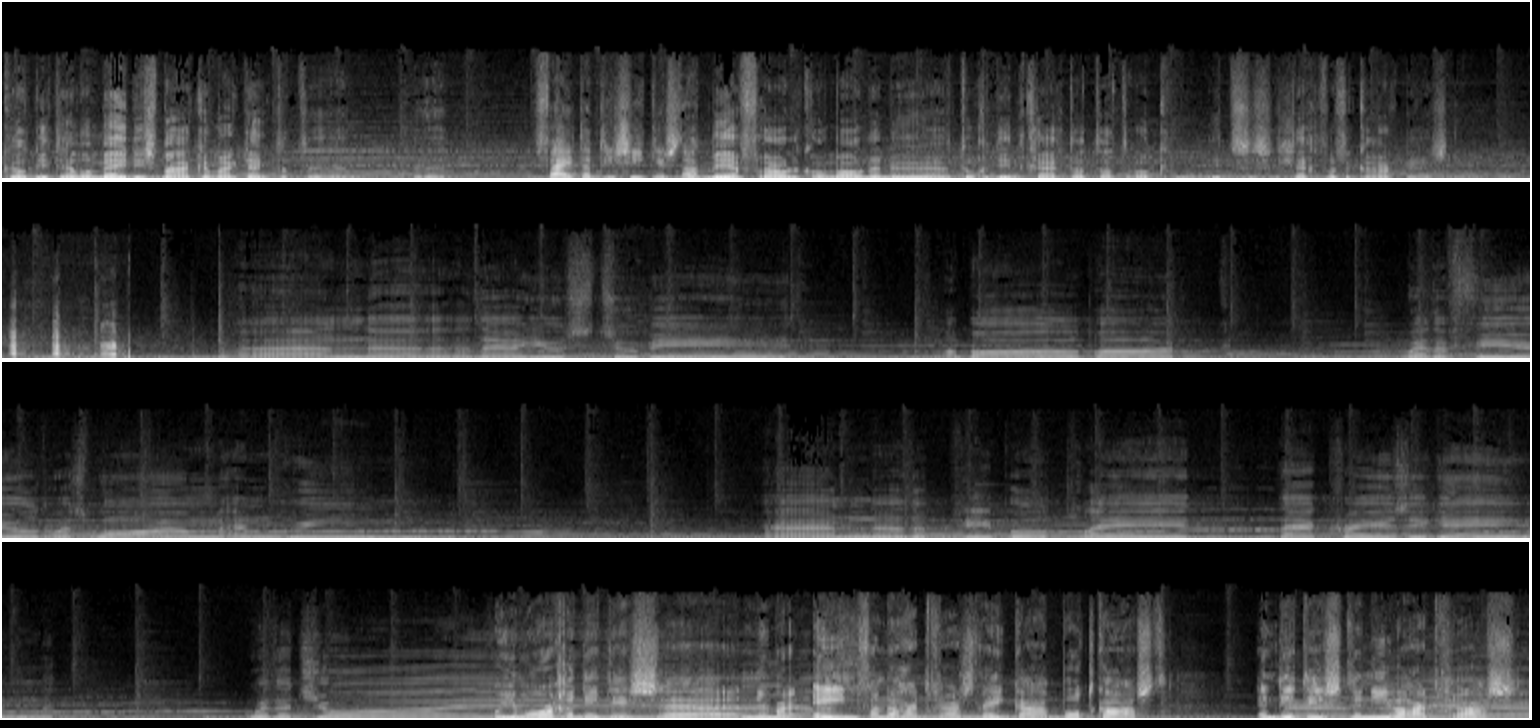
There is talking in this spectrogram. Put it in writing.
Ik wil het niet helemaal medisch maken, maar ik denk dat uh, Het feit dat hij ziek is, wat dan... meer vrouwelijke hormonen nu uh, toegediend krijgt, dat dat ook niet zo slecht voor zijn karakter is. And uh, there used to be a ballpark where the field was warm and green. And uh, the people played their crazy game. Goedemorgen, dit is eh, nummer 1 van de Hartgras WK podcast. En dit is de nieuwe Hartgras.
